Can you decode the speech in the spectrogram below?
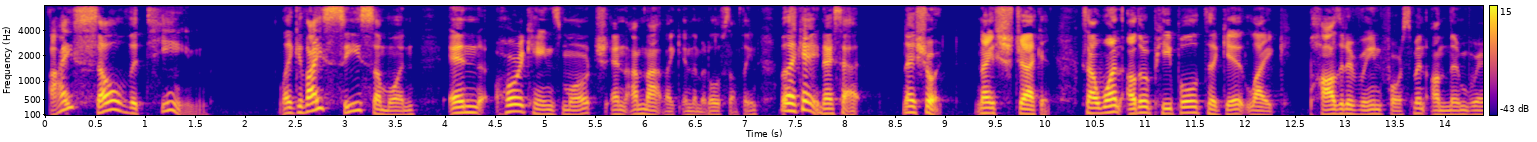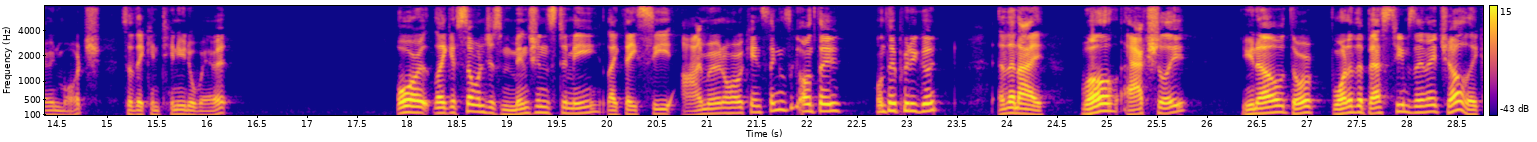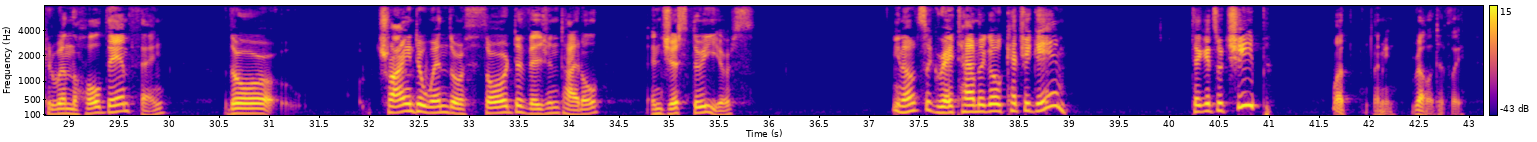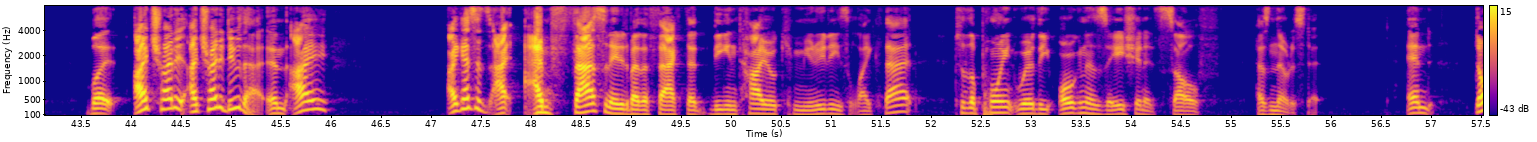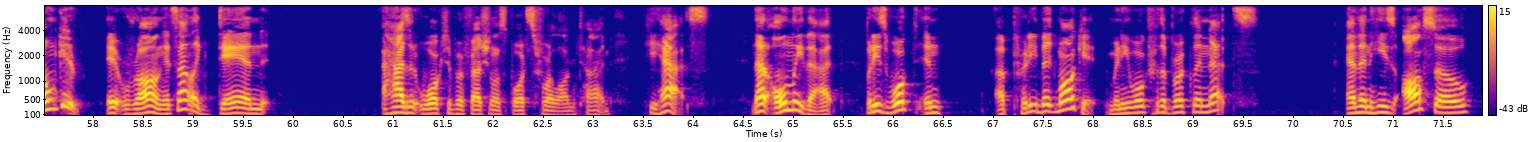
I sell the team. Like if I see someone in Hurricanes merch and I'm not like in the middle of something, but like, hey, nice hat, nice short, nice jacket. Because I want other people to get like positive reinforcement on them wearing merch so they continue to wear it. Or like if someone just mentions to me, like they see I'm wearing a Hurricanes thing, like, aren't they aren't they pretty good? And then I, well, actually, you know, they're one of the best teams in the NHL. They could win the whole damn thing. They're trying to win their third division title in just three years. You know, it's a great time to go catch a game. Tickets are cheap. Well, I mean, relatively. But I try to I try to do that. And I I guess it's I, I'm fascinated by the fact that the entire community is like that to the point where the organization itself has noticed it. And don't get it wrong, it's not like Dan hasn't worked in professional sports for a long time. He has. Not only that, but he's worked in a pretty big market when he worked for the Brooklyn Nets. And then he's also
